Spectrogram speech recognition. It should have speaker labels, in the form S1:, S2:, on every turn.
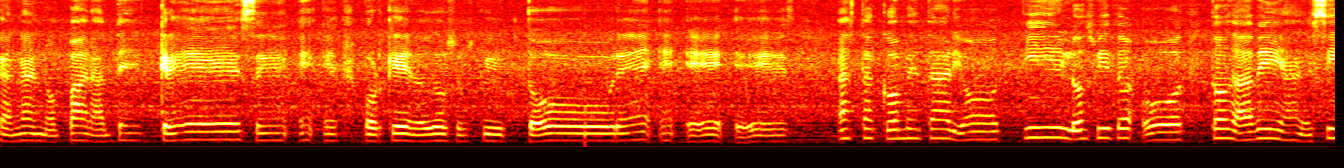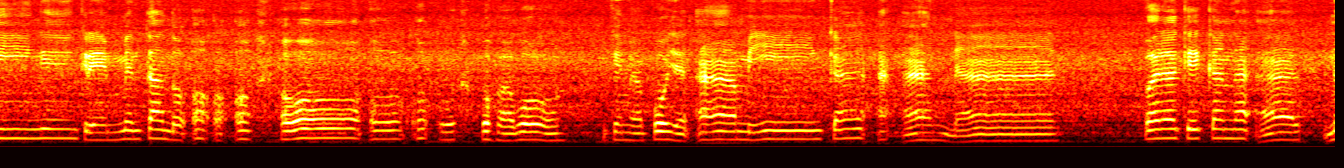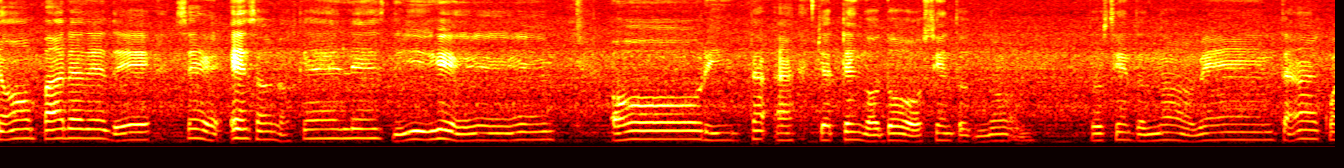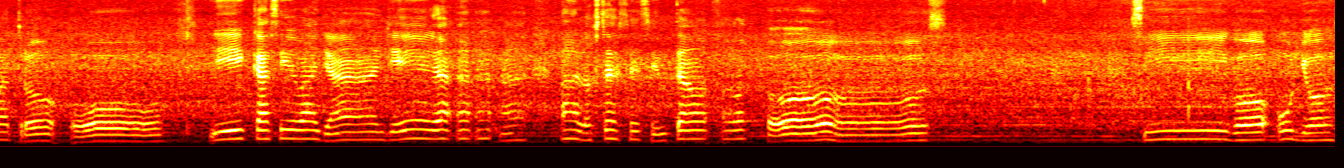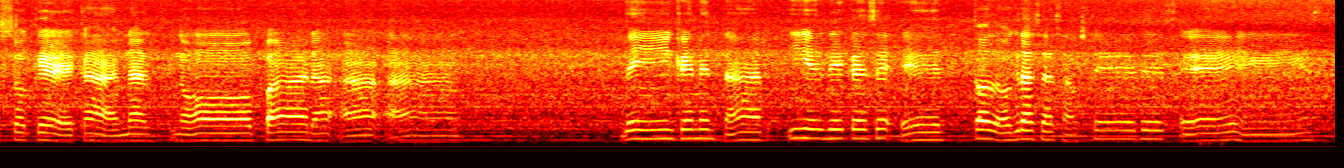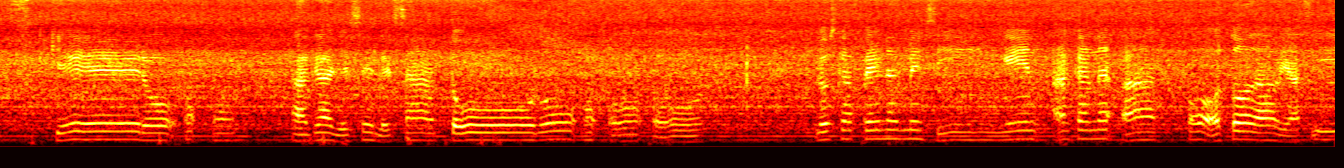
S1: canal no para de crecer porque los suscriptores hasta comentarios y los videos todavía siguen incrementando. Oh, oh, oh, oh, oh, oh, oh, por favor, que me apoyen a mi canal para que canal no para de ser eso los que les dije. Ahorita ya tengo 200 no 294 oh, y casi vaya a llegar a, los 300 oh, sigo orgulloso que el canal no para. De incrementar y de crecer todo gracias a ustedes. Quiero oh, oh, agradecerles a todos oh, los que apenas me siguen a canal o todavía. Eh,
